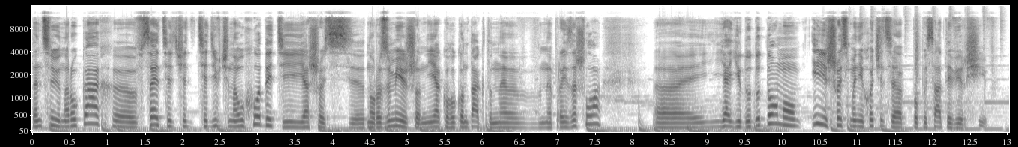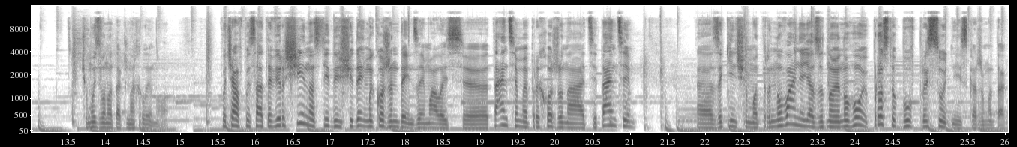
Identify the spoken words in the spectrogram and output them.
Танцюю на руках, е, все, ця, ця, дівчина уходить, і я щось е, ну, розумію, що ніякого контакту не, не произошло. Я їду додому, і щось мені хочеться пописати віршів. Чомусь воно так нахлинуло. Почав писати вірші. На слідуючий день ми кожен день займалися танцями. Приходжу на ці танці, закінчимо тренування. Я з одною ногою просто був присутній, скажімо так.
